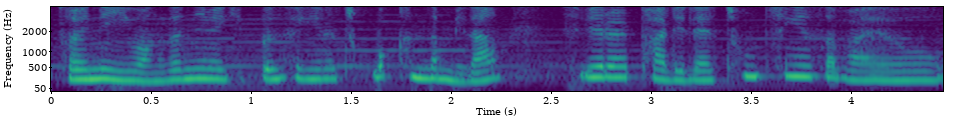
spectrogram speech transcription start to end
저희는 이 왕자님의 기쁜 생일을 축복한답니다. 11월 8일에 총칭에서 봐요.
